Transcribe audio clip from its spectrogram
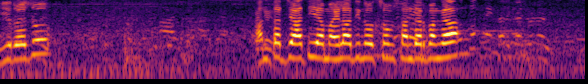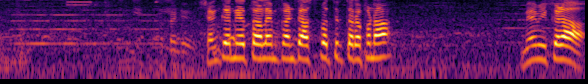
ఈరోజు అంతర్జాతీయ మహిళా దినోత్సవం సందర్భంగా శంకర్ నేత్రాలయం కంటే ఆసుపత్రి తరఫున మేము ఇక్కడ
